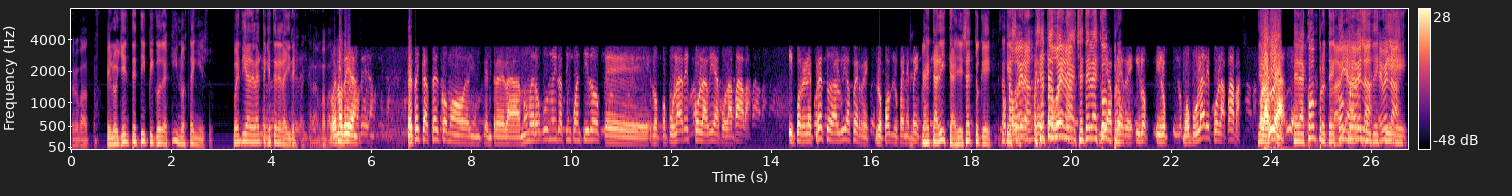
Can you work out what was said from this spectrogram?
Pero patrón. El oyente típico de aquí no está en eso. Buen día adelante que está en el aire. Caramba. Buenos días. Eso hay que hacer como en- entre la número 1 y la 52, que los populares por la vía, por la pava, y por el expreso de la Luisa Ferre, los, los PNP. Los estadistas, exacto, que... Esa que está buena, Esa está está buena, buena. ya te la compro. Ferre, y los, y los, populares por la pava. Por la vieja. Te la compro, te La compro vieja, es eso verdad, de es verdad. que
